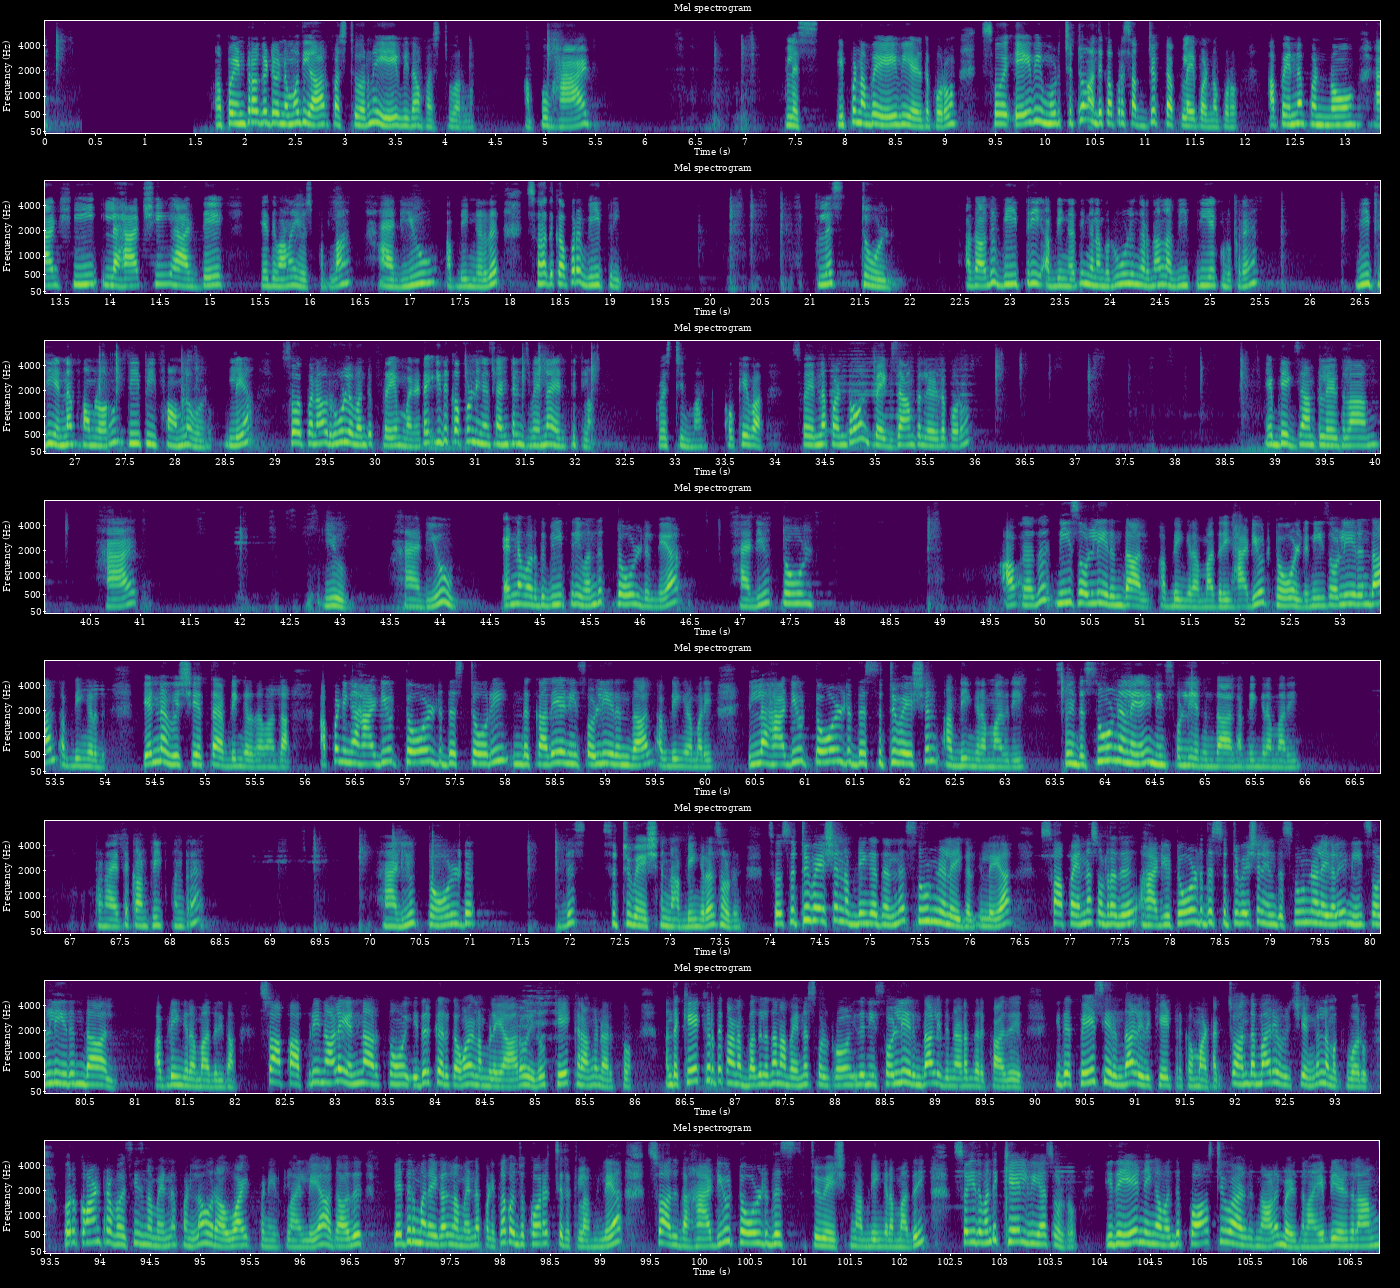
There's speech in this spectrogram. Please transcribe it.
அப்போ இன்ட்ராகேட்டிவ் போது யார் ஃபர்ஸ்ட் வரணும்? ஏவி தான் ஃபர்ஸ்ட் வரணும். அப்போ ஹேட் ப்ளஸ் இப்போ நம்ம ஏவி எழுத போகிறோம் ஸோ ஏவி முடிச்சிட்டோம். அதுக்கப்புறம் சப்ஜெக்ட் அப்ளை பண்ண போகிறோம் அப்போ என்ன பண்ணோம் ஹேட் ஹீ இல்லை ஹேட் ஷி ஹேட் தே எது வேணால் யூஸ் பண்ணலாம். ஹேட் யூ அப்படிங்கிறது. ஸோ அதுக்கப்புறம் வி த்ரீ ப்ளஸ் டோல்டு அதாவது வி த்ரீ அப்படிங்கிறது இங்கே நம்ம ரூலுங்கிறதுனால நான் வி த்ரீயே கொடுக்குறேன். வி த்ரீ என்ன ஃபார்மில் வரும்? பிபி ஃபார்மில் வரும். இல்லையா? ஸோ இப்போ நான் ரூலை வந்து ஃப்ரேம் பண்ணிட்டேன். இதுக்கப்புறம் நீங்கள் சென்டென்ஸ் வேணால் எடுத்துக்கலாம். கொஸ்டின் மார்க் ஓகேவா ஸோ என்ன பண்ணுறோம் இப்போ எக்ஸாம்பிள் எழுத போகிறோம் எப்படி எக்ஸாம்பிள் எழுதலாம்? ஹேட் யூ ஹேட் யூ என்ன வருது? வி த்ரீ வந்து டோல்டு இல்லையா? ஹேட் யூ டோல்ட் அதாவது நீ சொல்லி இருந்தால் அப்படிங்கிற மாதிரி. ஹேட் யூ டோல்டு நீ சொல்லி இருந்தால் அப்படிங்கிறது. என்ன விஷயத்த அப்படிங்கிறத மாதிரி தான் அப்ப நீங்க had you told the story இந்த கதையை நீ சொல்லி இருந்தால் அப்படிங்கிற மாதிரி. இல்ல had you told the situation அப்படிங்கிற மாதிரி. ஸோ இந்த சூழ்நிலையை நீ சொல்லி இருந்தால் அப்படிங்கிற மாதிரி. இப்போ நான் இதை கம்ப்ளீட் பண்றேன். Had you told this situation அப்படிங்கிறத சொல்றேன். ஸோ சுச்சுவேஷன் அப்படிங்கிறது என்ன? சூழ்நிலைகள் இல்லையா? ஸோ அப்போ என்ன சொல்றது? Had you told the situation இந்த சூழ்நிலைகளை நீ சொல்லி இருந்தால் அப்படிங்கிற மாதிரி தான் ஸோ அப்போ அப்படின்னாலே என்ன அர்த்தம்? எதிர்க்க இருக்கவங்கள நம்மளை யாரோ ஏதோ கேட்குறாங்கன்னு அர்த்தம். அந்த கேட்கறதுக்கான பதில தான் நம்ம என்ன சொல்றோம்? இதை நீ சொல்லியிருந்தால் இது நடந்திருக்காது. இதை பேசியிருந்தால் இது கேட்டிருக்க மாட்டாங்க. ஸோ அந்த மாதிரி விஷயங்கள் நமக்கு வரும். ஒரு கான்ட்ரவர்சிஸ் நம்ம என்ன பண்ணலாம்? ஒரு அவாய்ட் பண்ணியிருக்கலாம் இல்லையா? அதாவது எதிர்மறைகள் நம்ம என்ன பண்ணிக்கலாம்? கொஞ்சம் குறைச்சிருக்கலாம் இல்லையா? ஸோ அதுதான். Had you told this situation அப்படிங்கிற மாதிரி. ஸோ இதை வந்து கேள்வியாக சொல்கிறோம் இதையே நீங்கள் வந்து பாசிட்டிவாக எழுதினாலும் எழுதலாம். எப்படி எழுதலாம்?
